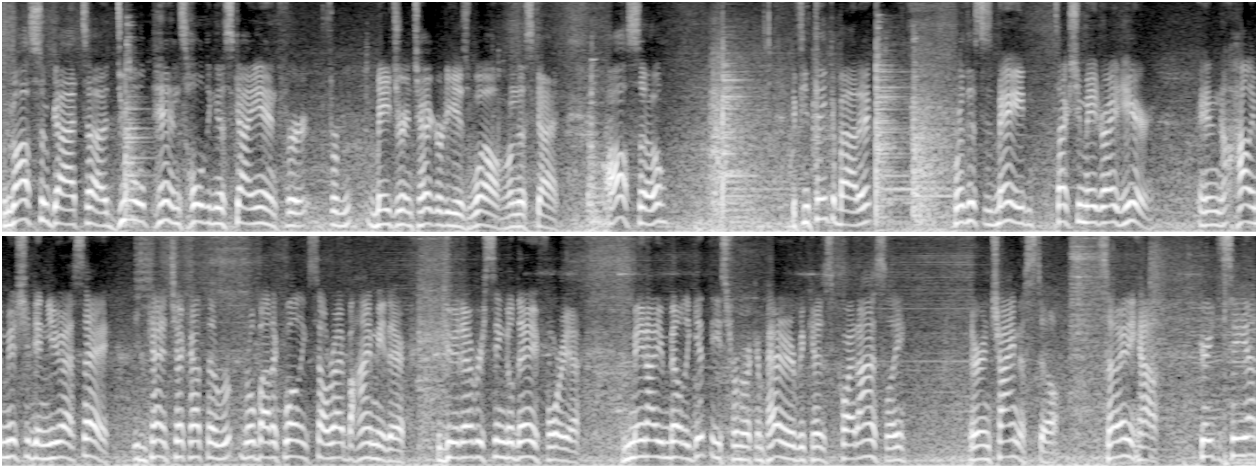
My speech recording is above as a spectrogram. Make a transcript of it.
We've also got uh, dual pins holding this guy in for, for major integrity as well on this guy. Also, if you think about it, where this is made, it's actually made right here in Holly, Michigan, USA. You can kind of check out the robotic welding cell right behind me there. We do it every single day for you. You may not even be able to get these from a competitor because quite honestly, they're in China still. So anyhow, great to see you.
